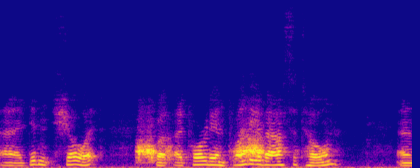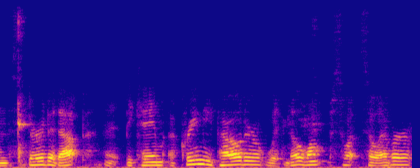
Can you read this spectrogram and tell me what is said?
I didn't show it, but I poured in plenty of acetone and stirred it up. It became a creamy powder with no lumps whatsoever.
